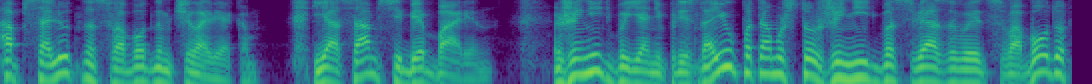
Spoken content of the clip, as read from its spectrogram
абсолютно свободным человеком. Я сам себе барин. Женитьбы я не признаю, потому что женитьба связывает свободу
